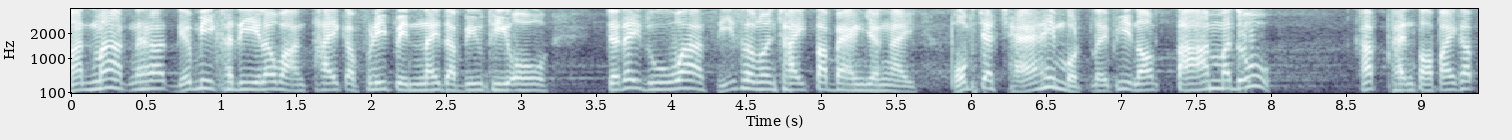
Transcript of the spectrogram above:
มันมากนะครับ เดี๋ยวมีคดีระหว่างไทยกับฟิลิปปินส์ใน WTO จะได้ดูว่าสีสนนชัยตะแบงยังไง ผมจะแฉให้หมดเลยพี่น้องตามมาดูครับแผ่นต่อไปครับ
